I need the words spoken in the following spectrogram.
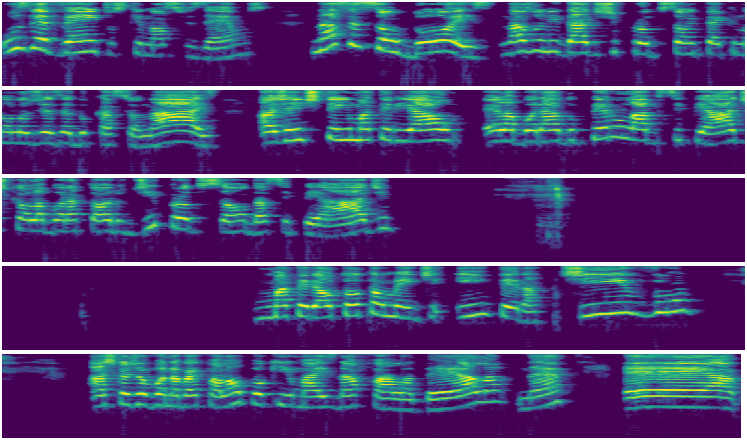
os eventos que nós fizemos. Na seção 2, nas unidades de produção e tecnologias educacionais, a gente tem o um material elaborado pelo Lab CIPAD, que é o laboratório de produção da CIPAD. Um material totalmente interativo. Acho que a Giovana vai falar um pouquinho mais na fala dela, né? É,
